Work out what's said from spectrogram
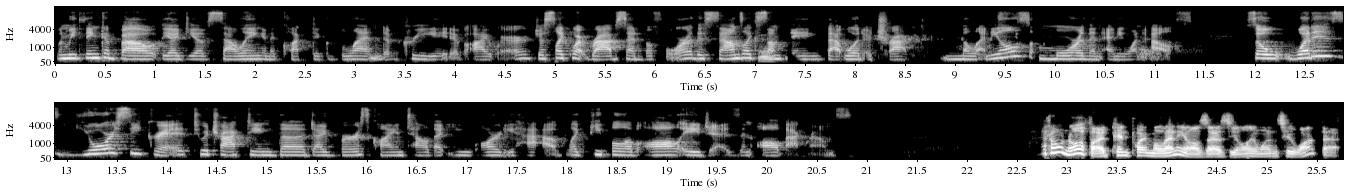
when we think about the idea of selling an eclectic blend of creative eyewear, just like what Rav said before, this sounds like Mm. something that would attract millennials more than anyone else. So, what is your secret to attracting the diverse clientele that you already have, like people of all ages and all backgrounds? I don't know if I'd pinpoint millennials as the only ones who want that.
